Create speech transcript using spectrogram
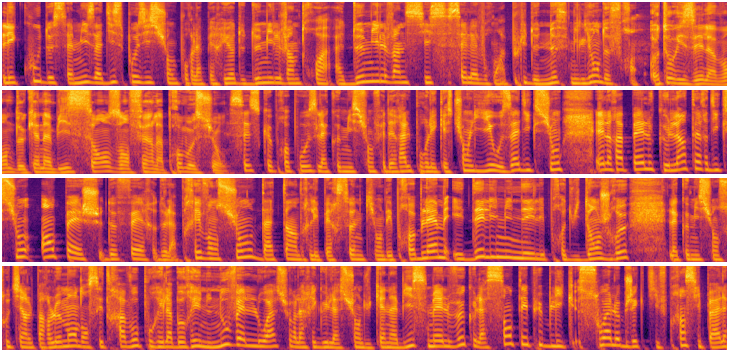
Les coûts de sa mise à disposition pour la période 2023 à 2026 s'élèveront à plus de 9 millions de francs. Autoriser la vente de cannabis sans en faire la promotion. C'est ce que propose la Commission fédérale pour les questions liées aux addictions. Elle rappelle que l'interdiction empêche de faire de la prévention, d'atteindre les personnes qui ont des problèmes et d'éliminer les produits dangereux. La Commission soutient le Parlement dans ses travaux pour élaborer une nouvelle loi sur la régulation du cannabis, mais elle veut que la santé publique soit l'objectif principal.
